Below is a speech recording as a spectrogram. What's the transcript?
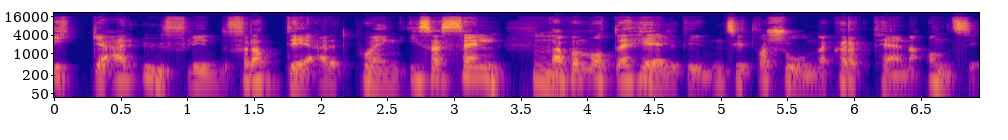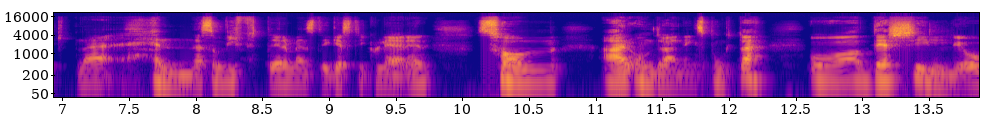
ikke er uflidd for at det er et poeng i seg selv. Mm. Det er på en måte hele tiden situasjonene, karakterene, ansiktene, hendene som vifter mens de gestikulerer, som er omdreiningspunktet. Og det skiller jo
